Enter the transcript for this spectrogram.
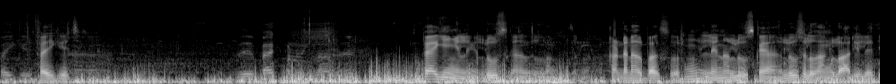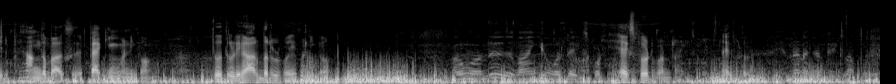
five K G five K G இது பேக் பண்ணுவீங்களா பேக்கிங் இல்லைங்க. லூஸ் இதில் தான் கொடுத்துருவோம் கண்டெய்னர் பாக்ஸ் வரும். இல்லைன்னா லூஸ் கே லூஸில் தான் லாரியில் ஏற்றிட்டு போய் அங்கே பாக்ஸ் பேக்கிங் பண்ணிக்குவாங்க. தூத்துக்குடி ஹார்பரில் போய் பண்ணிக்குவாங்க. அவங்க வந்து வாங்கி உங்கள்கிட்ட எக்ஸ்போர்ட் எக்ஸ்போர்ட் பண்ணுறாங்க எக்ஸ்போர்ட் என்னென்ன கண்ட்ரிக்கெலாம் போகுது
